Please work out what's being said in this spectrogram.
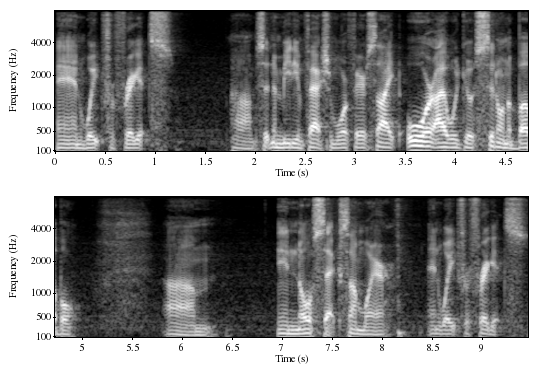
and wait for frigates, um, sit in a medium faction warfare site, or I would go sit on a bubble um, in nullsec somewhere and wait for frigates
